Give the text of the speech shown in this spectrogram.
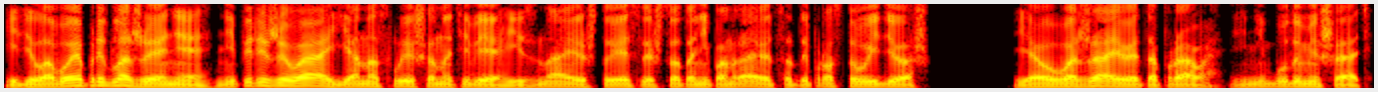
И деловое предложение. Не переживай, я наслышан о тебе и знаю, что если что-то не понравится, ты просто уйдешь. Я уважаю это право и не буду мешать.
